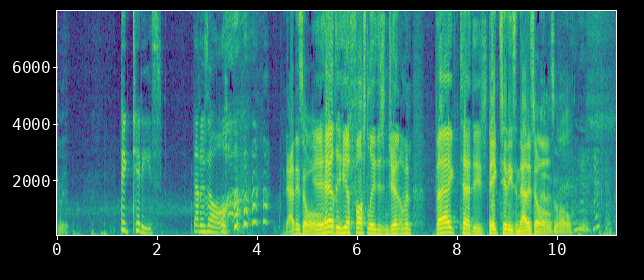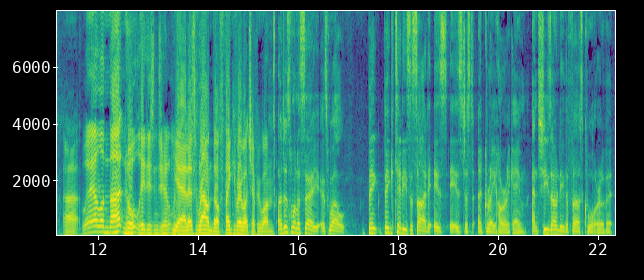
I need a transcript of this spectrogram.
come here. Big titties. That is all. that is all. You heard it here first, ladies and gentlemen. Big titties. Big titties, and that is all. That is all. Well, on that note, ladies and gentlemen, Yeah, let's round off. Thank you very much, everyone. I just want to say as well, big big titties aside, it is it is just a great horror game, and she's only the first quarter of it.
